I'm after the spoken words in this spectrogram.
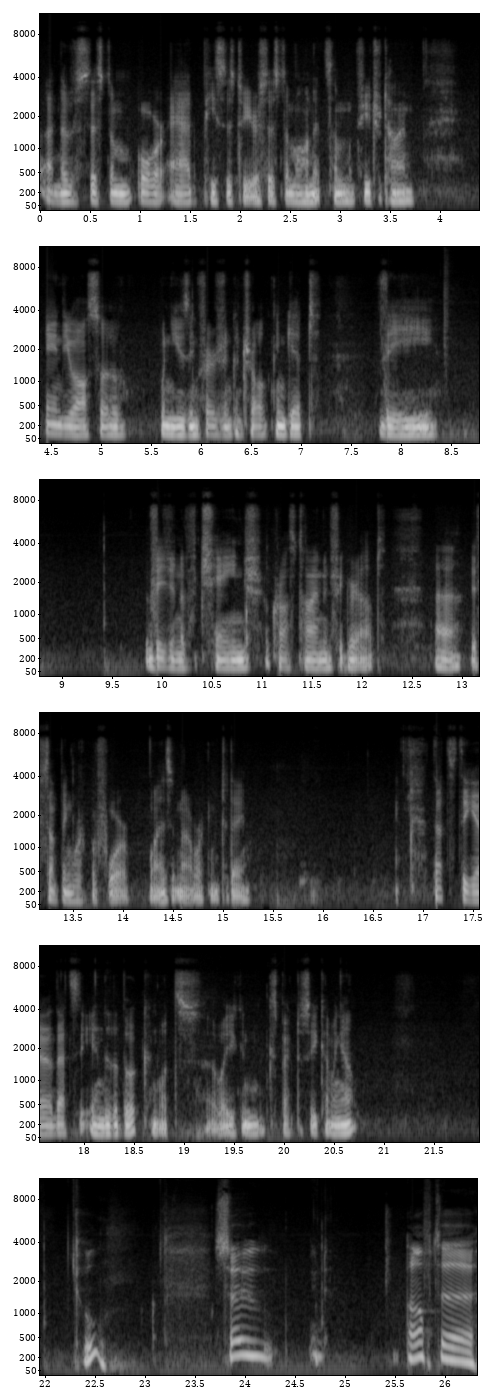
a new system or add pieces to your system on at some future time. And you also, when using version control, can get the vision of change across time and figure out uh, if something worked before, why is it not working today? That's the uh, that's the end of the book and what's uh, what you can expect to see coming out. Cool. So after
